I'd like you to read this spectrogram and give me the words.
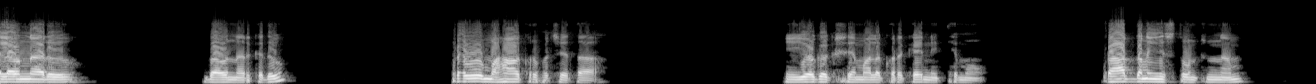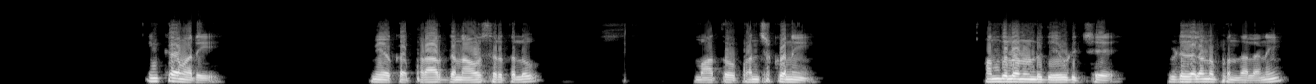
ఎలా ఉన్నారు? బాగున్నారు కదూ? ప్రభు మహాకృప చేత ఈ యోగక్షేమాల కొరకే నిత్యము ప్రార్థన చేస్తూ ఉంటున్నాం. ఇంకా మరి మీ యొక్క ప్రార్థన అవసరతలు మాతో పంచుకొని అందులో నుండి దేవుడిచ్చే విడుదలను పొందాలని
